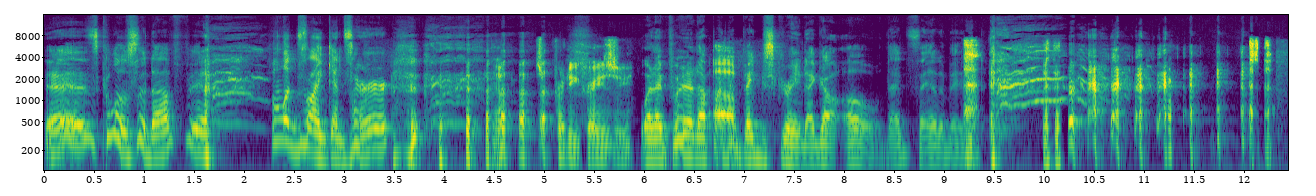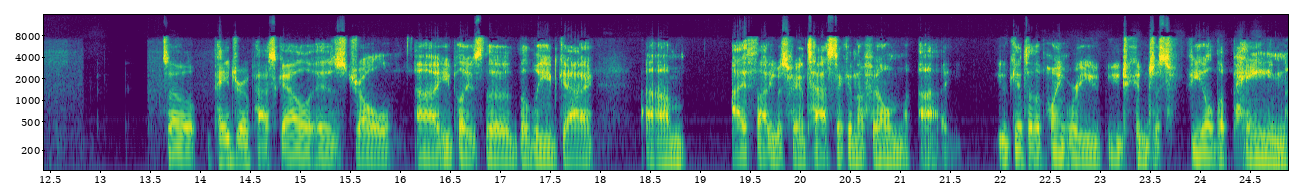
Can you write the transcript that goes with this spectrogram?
yeah it's close enough. Yeah. Looks like it's her. It's pretty crazy. when I put it up on Um, the big screen, I go, "Oh, that's animated." So Pedro Pascal is Joel. Uh, he plays the the lead guy. Um, I thought he was fantastic in the film. Uh, you get to the point where you you can just feel the pain,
